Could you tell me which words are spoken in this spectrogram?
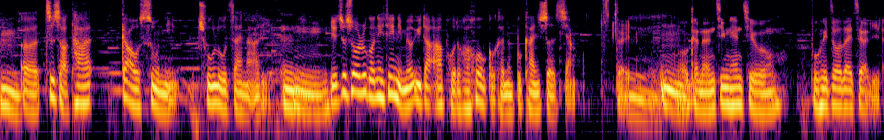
嗯，呃，至少他告诉你出路在哪里，嗯，也就是说，如果那天你没有遇到阿婆的话，后果可能不堪设想。对，嗯。我可能今天就不会坐在这里的。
